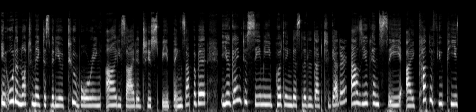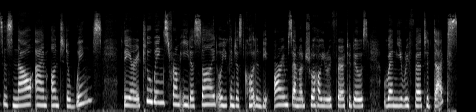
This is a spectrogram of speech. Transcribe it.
In order not to make this video too boring, I decided to speed things up a bit. You're going to see me putting this little duck together. As you can see, I cut a few pieces. Now I'm onto the wings. There are two wings from either side, or you can just call them the arms. I'm not sure how you refer to those when you refer to ducks.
